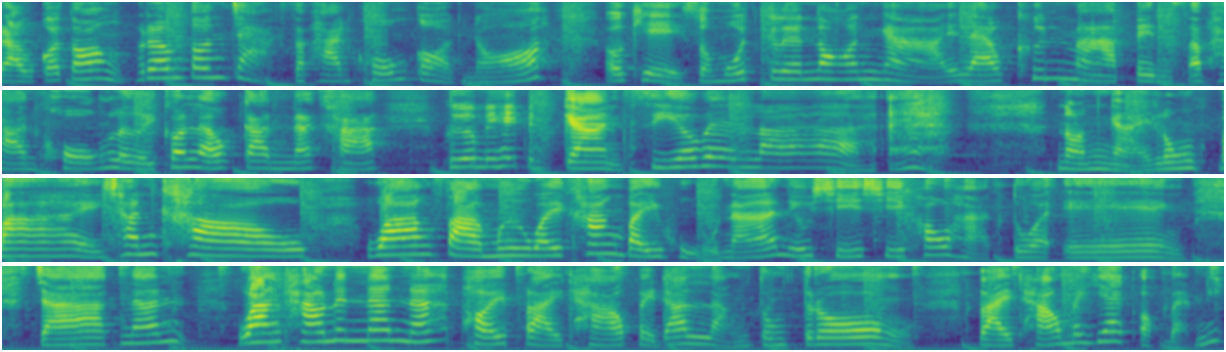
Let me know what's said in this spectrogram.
เราก็ต้องเริ่มต้นจากสะพานโค้งก่อนเนาะโอเค สมมุติเกลือนอนหงายแล้วขึ้นมาเป็นสะพานโค้งเลยก็แล้วกันนะคะ เพื่อไม่ให้เป็นการเสียเวลาอะ นอนหงายลงไป ชันเข่าวางฝ่ามือไว้ข้างใบหูนะ นิ้วชี้ชี้เข้าหาตัวเอง จากนั้นวางเท้าแน่นๆนะพอยปลายเท้าไปด้านหลังตรงๆ ปลายเท้าไม่แยกออกแบบนี้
